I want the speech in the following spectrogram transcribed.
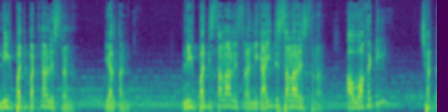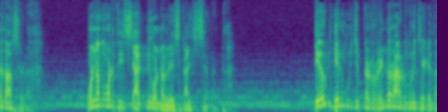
నీకు పది పట్టణాలు ఇస్తున్నాను. వెళ్తానికి నీకు పది స్థలాలు ఇస్తున్నాను. నీకు ఐదు స్థలాలు ఇస్తున్నాను. ఆ ఒకటి చెడ్డదాసుడా. ఉన్నది కూడా తీసి అగ్నిగుండంలో వేసి కాల్చేశాడంట. దేవుడు దేని గురించి చెప్తున్నాడు? రెండో రాకడ గురించే కదా.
